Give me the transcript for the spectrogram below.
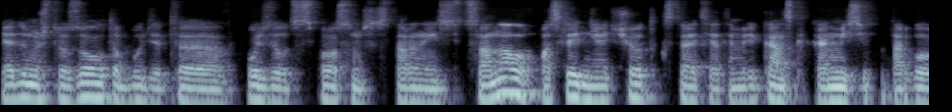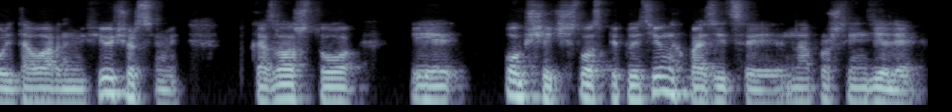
я думаю, что золото будет пользоваться спросом со стороны институционалов. Последний отчет, кстати, от Американской комиссии по торговле товарными фьючерсами показал, что и общее число спекулятивных позиций на прошлой неделе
